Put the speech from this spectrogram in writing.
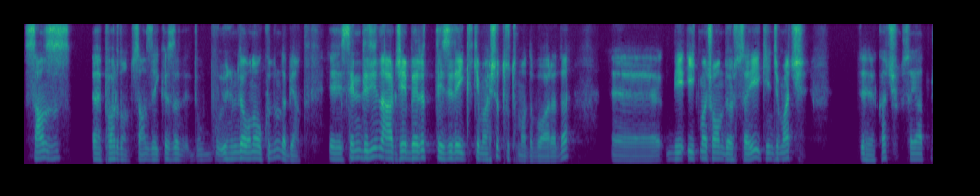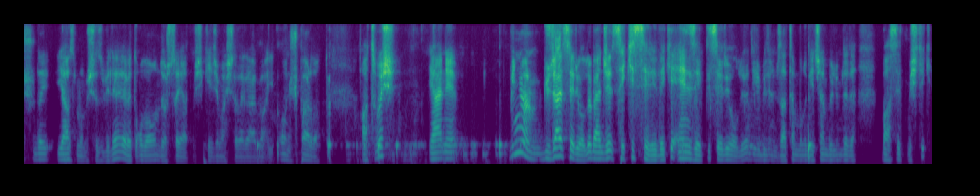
Suns e, pardon Suns Lakers'da bu önümde onu okudum da bir an. E, senin dediğin R.J. Barrett tezi de ilk iki maçta tutmadı bu arada. E, bir ilk maç 14 sayı, ikinci maç e, kaç sayı atmış şurada yazmamışız bile. Evet o da 14 sayı atmış ikinci maçta da galiba. 13 pardon. Atmış. Yani bilmiyorum güzel seri oluyor. Bence 8 serideki en zevkli seri oluyor diyebilirim. Zaten bunu geçen bölümde de bahsetmiştik.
